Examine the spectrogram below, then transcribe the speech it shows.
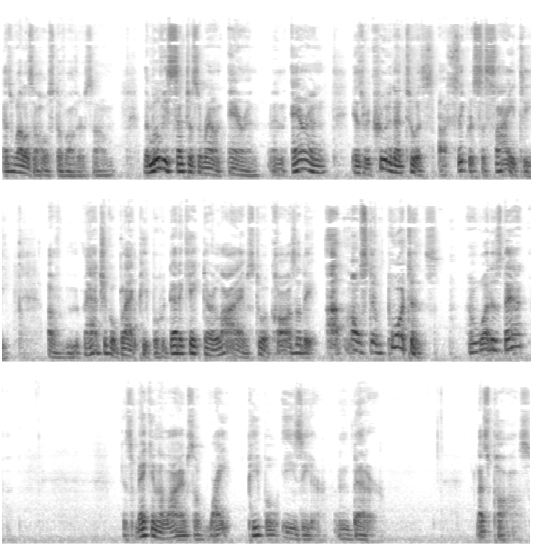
as well as a host of others. Um, the movie centers around Aaron, and Aaron is recruited into a, a secret society of magical black people who dedicate their lives to a cause of the utmost importance. And what is that? It's making the lives of white people easier and better. Let's pause.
